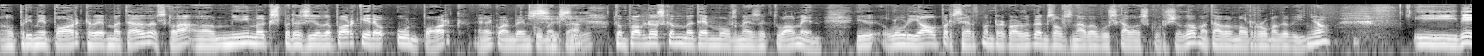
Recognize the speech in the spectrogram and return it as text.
el primer porc que vam matar, esclar, la mínima expressió de porc era un porc, eh, quan vam començar. sí. Tampoc no és que en matem molts més actualment. I l'Oriol, per cert, me'n recordo que ens els anava a buscar a l'escorxador, matàvem el Roma de Vinyó, i bé,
